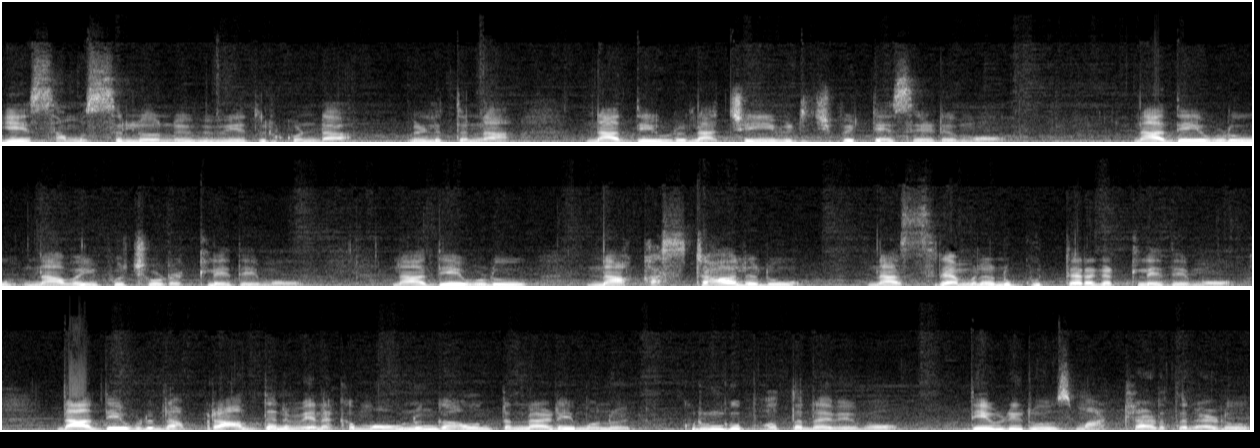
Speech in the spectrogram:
ఏ సమస్యల్లో నువ్వు ఎదుర్కొండా వెళుతున్నా నా దేవుడు నా చెయ్యి విడిచిపెట్టేసేడేమో నా దేవుడు నా వైపు చూడట్లేదేమో. నా దేవుడు నా కష్టాలను నా శ్రమలను గుర్తెరగట్లేదేమో. నా దేవుడు నా ప్రార్థన వెనక మౌనంగా ఉంటున్నాడేమో కృంగిపోతున్నావేమో. దేవుడు ఈరోజు మాట్లాడుతున్నాడు.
